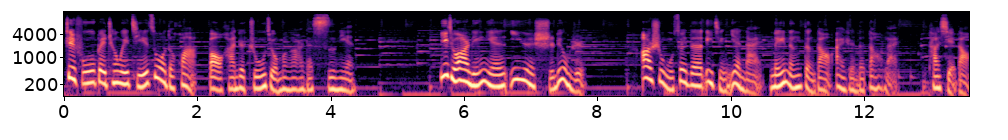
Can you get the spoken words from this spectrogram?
这幅被称为杰作的画，饱含着煮酒梦二的思念。一九二零年一月十六日，二十五岁的丽景燕乃没能等到爱人的到来。他写道：“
